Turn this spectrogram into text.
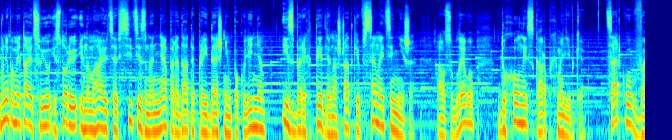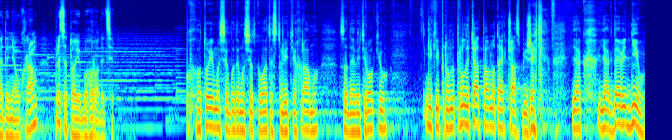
Вони пам'ятають свою історію і намагаються всі ці знання передати прийдешнім поколінням і зберегти для нащадків все найцінніше, а особливо духовний скарб Хмелівки церкву введення у храм Пресвятої Богородиці. Готуємося, будемо святкувати століття храму за 9 років, які пролетять, певно, так як час біжить, як, як 9 днів.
